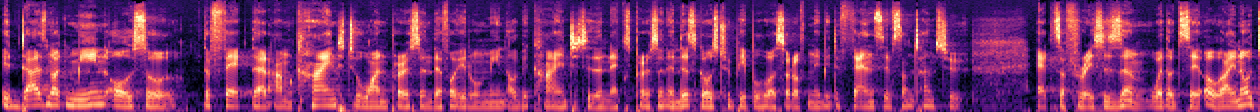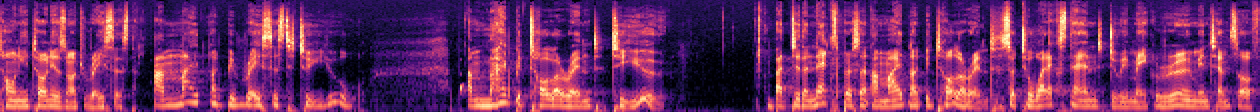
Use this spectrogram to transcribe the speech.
it does not mean also the fact that I'm kind to one person, therefore it will mean I'll be kind to the next person. And this goes to people who are sort of maybe defensive sometimes to acts of racism, whether it's say, oh, I know Tony, Tony is not racist. I might not be racist to you. I might be tolerant to you. But to the next person, I might not be tolerant. So, to what extent do we make room in terms of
